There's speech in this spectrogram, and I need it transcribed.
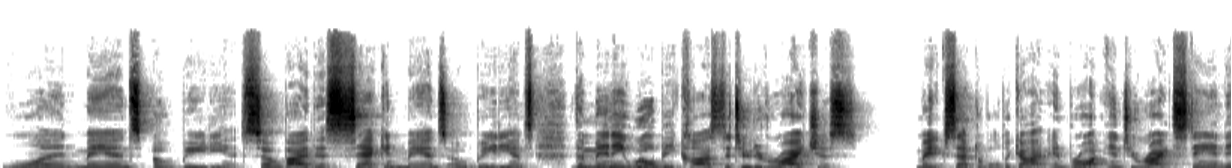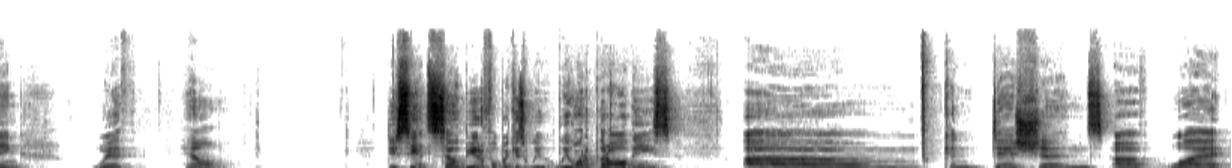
one man's obedience, so by the second man's obedience, the many will be constituted righteous, made acceptable to God, and brought into right standing with Him. Do you see? It's so beautiful because we, we want to put all these um, conditions of what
